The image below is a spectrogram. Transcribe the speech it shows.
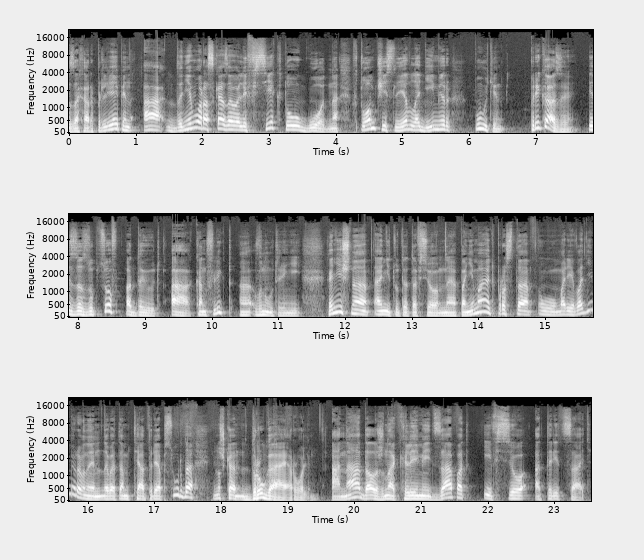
Захар Прилепин, а до него рассказывали все, кто угодно, в том числе Владимир Путин. Приказы из-за зубцов отдают, а конфликт а, внутренний. Конечно, они тут это все понимают, просто у Марии Владимировны в этом театре абсурда немножко другая роль. Она должна клеймить Запад и все отрицать.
